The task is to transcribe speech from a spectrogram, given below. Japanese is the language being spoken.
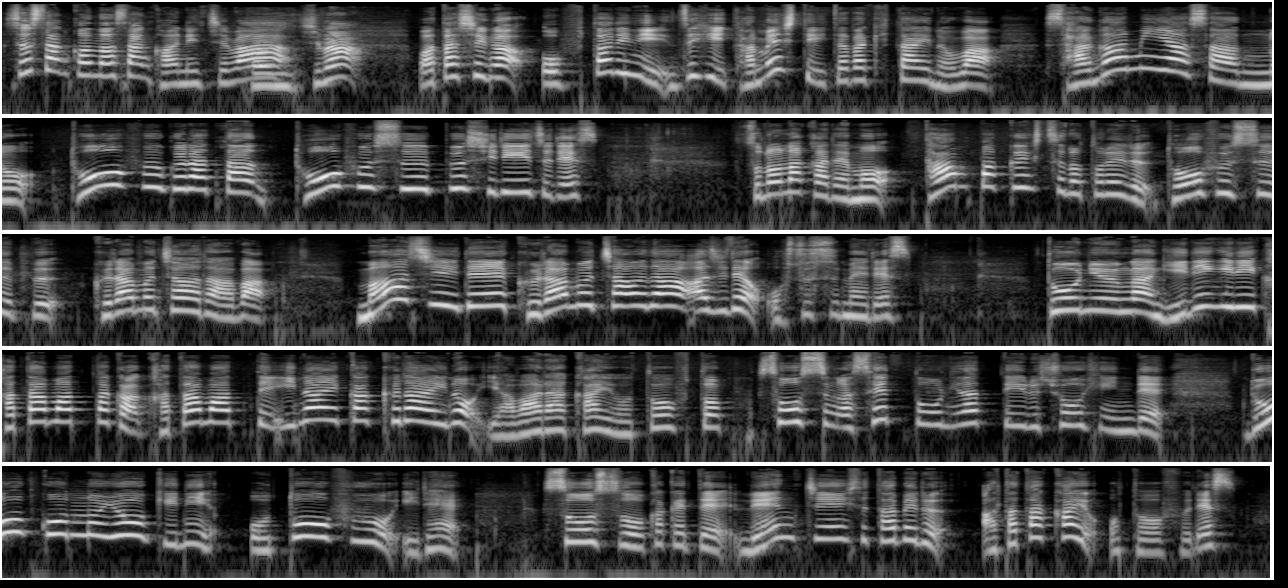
スーさん近藤さんこんにちは。こんにちは私がお二人にぜひ試していただきたいのは相模屋さんの豆腐グラタン豆腐スープシリーズです。その中でもタンパク質の取れる豆腐スープクラムチャウダーはマジでクラムチャウダー味でおすすめです。豆乳がギリギリ固まったか固まっていないかくらいの柔らかいお豆腐とソースがセットになっている商品で同梱の容器にお豆腐を入れソースをかけてレンチンして食べる温かいお豆腐です。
